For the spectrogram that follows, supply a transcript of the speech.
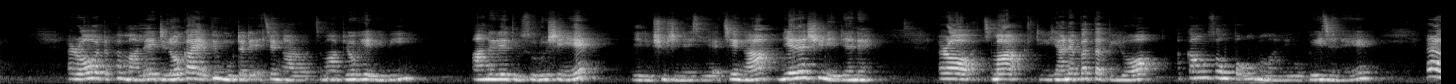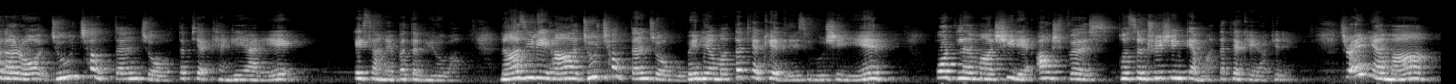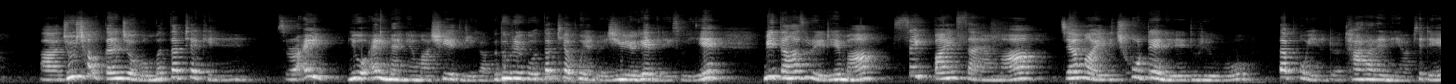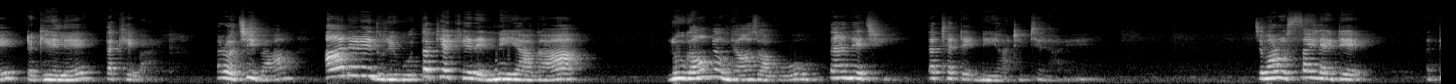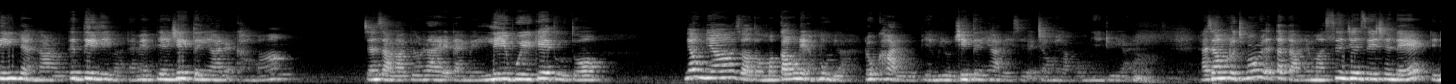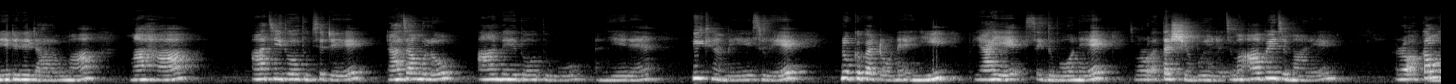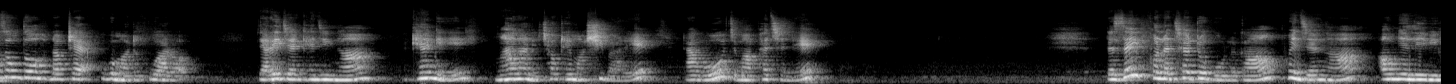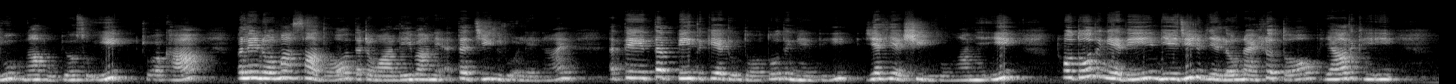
အဲ့တော့တစ်ဖက်မှာလည်းဒီလောကရဲ့ပြုမှုတတ်တဲ့အကျင့်ကတော့ကျွန်မပြောခဲ့ပြီးပြီအားနေတဲ့သူဆိုလို့ရှိရင် လေလူရှုခြင်းနဲ့ဆိုတဲ့အကျင့်ကအမြဲတမ်းရှိနေပြန်တယ်အဲ့တော့ကျမဒီຢာနဲ့ပတ်သက်ပြီးတော့အကောင်းဆုံးပုံဥပမာလေးကိုပေးခြင်းတယ်အဲ့ဒါကတော့ဂျူး6တန်းကျော်တက်ဖြတ်ခံခဲ့ရတဲ့ကိစ္စနဲ့ပတ်သက်ပြီးတော့ပါနာဇီတွေဟာဂျူး6တန်းကျော်ကိုဘယ်နေရာမှာတပ်ဖြတ်ခဲ့တယ်ဆိုလို့ရှိရင် Portland မှာရှိတဲ့ Auschwitz concentration camp မှာတပ်ဖြတ်ခဲ့တာဖြစ်တယ်ဆိုတော့အဲ့နေရာမှာအာဂျူး6တန်းကျော်ကိုမတပ်ဖြတ်ခင်ဆိုတော့အဲ့မြို့အဲ့နိုင်ငံမှာရှိတဲ့သူတွေကဘယ်သူတွေကိုတပ်ဖြတ်ဖို့ရတဲ့ရည်ရွယ်ခဲ့တယ်ဆိုရင် မိသားစုတွေထဲမှာစိတ်ပိုင်းဆိုင်ရာမှာကျမ်းမာရေးချို့တဲ့နေတဲ့သူတွေကိုတတ်ဖို့ရန်အတွက်ထားထားတဲ့နေရာဖြစ်တယ်တကယ်လဲတတ်ခဲ့ပါတယ်အဲ့တော့ကြည့်ပါအားနေတဲ့သူတွေကိုတတ်ဖြတ်ခဲ့တဲ့နေရာကလူကောင်းမြောက်များစွာကိုတန်းတဲ့ချီတတ်ဖြတ်တဲ့နေရာအထိဖြစ်လာတယ်ကျမတို့စိုက်လိုက်တဲ့အသီးနှံကတော့တိတိလေးပါဒါပေမဲ့ပြန်ရိတ်သိမ်းရတဲ့အခါမှာကျန်းစာကပြောထားတဲ့အတိုင်းပဲလေပွေကဲ့သို့သော မြောက်များစွာသောမကောင်းတဲ့အမှုရာဒုက္ခတွေကိုပြန်ပြီးတော့ရိတ်သိမ်းရတယ်ဆိုတဲ့အကြောင်းအရာကိုမြင်တွေ့ရတယ်ဒါကြောင့်မလို့ကျမတို့ရဲ့အသက်တာထဲမှာစင်ကြင်စေခြင်းနဲ့ဒီနေ့ဒီနေ့ဒါလုံးမှာငါဟာအားကြီးသောသူဖြစ်တယ်။ဒါကြောင့်မလို့အားနည်းသောသူကိုအမြဲတမ်းပြီးခံမယ်ဆိုတဲ့နှုတ်ကပတ်တော်နဲ့အညီဘုရားရဲ့စိတ်တော်နဲ့ကျမတို့အသက်ရှင်ဖို့ရတယ်ကျွန်မအားပေးကြပါတယ်။အဲ့တော့အကောင်းဆုံးသောနောက်ထပ်ဥပမာတစ်ခုကတော့ဗျာဒိတ်ချန်ခန်းကြီး9အခန်းငယ်9ကနေ6ထဲမှာရှိပါတယ်။ ဒါကိုကျွန်မဖတ်ချင်တယ်။တစိတ်ခုနှစ်ချက်တို့ကို၎င်းဖွင့်ခြင်းကအောင်မြင်လေပြီဟုငါ့ကိုပြောဆို၏ထိုအခါပလင်တော်မှစသောတတဝါ၄ပါးနှင့်အသက်ကြီးသူတို့အလယ်၌အသေးသက်ပြီးတကဲ့သို့သောတိုးတငယ်သည်ရက်ရက်ရှိသည်ကိုငါမြင်၏ထိုတိုးတငယ်သည်မြေကြီးတစ်ပြင်လုံး၌လွတ်သောဘုရားသခင်၏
